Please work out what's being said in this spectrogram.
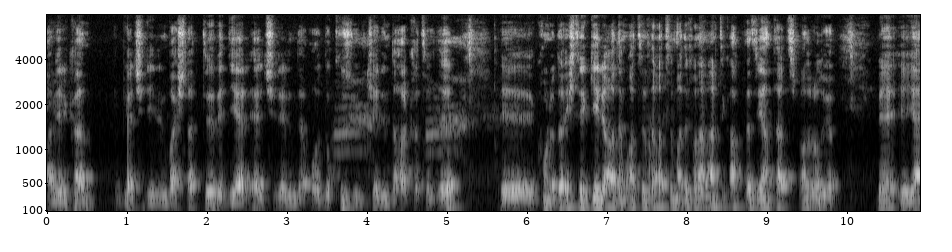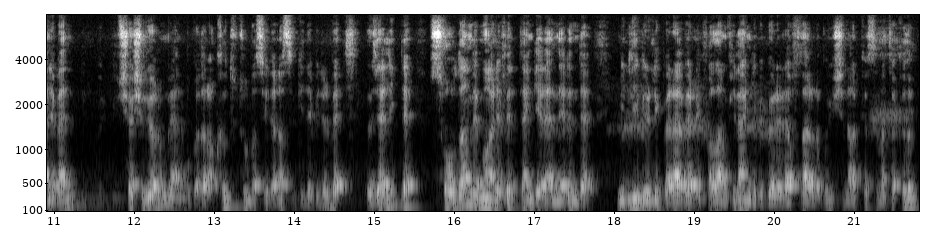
Amerikan Büyükelçiliğinin başlattığı ve diğer elçilerin de o 9 ülkenin daha katıldığı e, konuda işte geri adım atıldı atılmadı falan artık akla ziyan tartışmalar oluyor. Ve e, yani ben şaşırıyorum yani bu kadar akıl tutulmasıyla nasıl gidebilir ve özellikle soldan ve muhalefetten gelenlerin de milli birlik, beraberlik falan filan gibi böyle laflarla bu işin arkasına takılıp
